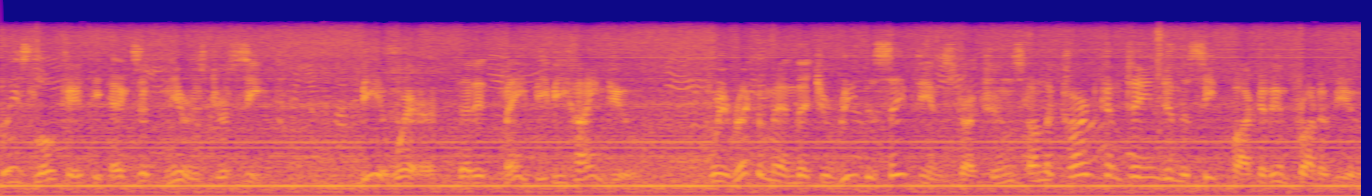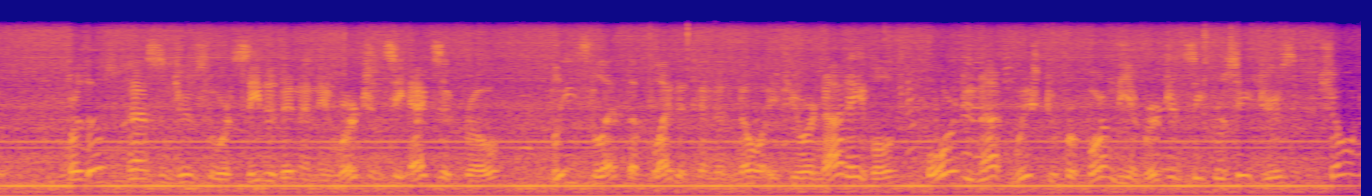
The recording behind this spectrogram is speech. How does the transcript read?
Please locate the exit nearest your seat. Be aware that it may be behind you. We recommend that you read the safety instructions on the card contained in the seat pocket in front of you. For those passengers who are seated in an emergency exit row, please let the flight attendant know if you are not able or do not wish to perform the emergency procedures shown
